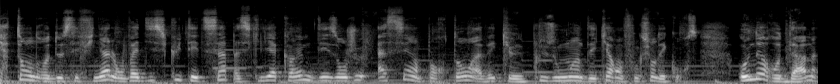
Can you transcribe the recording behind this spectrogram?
qu'attendre de ces finales? On va discuter de ça parce qu'il y a quand même des enjeux assez importants avec euh, plus ou moins d'écart en fonction des courses. Honneur aux dames,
